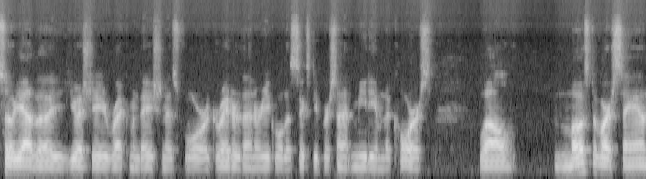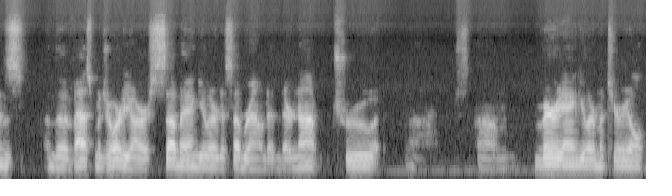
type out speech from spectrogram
so yeah, the USGA recommendation is for greater than or equal to 60% medium to coarse. Well, most of our sands, the vast majority are subangular to subrounded. They're not true, uh, um, very angular material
